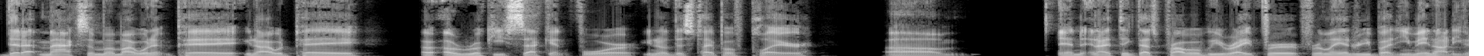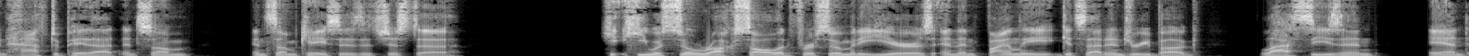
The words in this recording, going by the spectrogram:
that at maximum I wouldn't pay, you know, I would pay a, a rookie second for, you know, this type of player. Um and and I think that's probably right for for Landry, but you may not even have to pay that in some in some cases. It's just uh he, he was so rock solid for so many years and then finally gets that injury bug last season and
